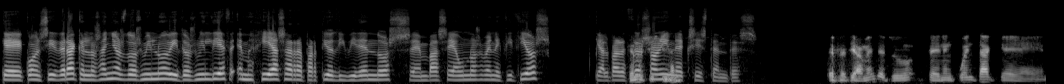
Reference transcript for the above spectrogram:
que considera que en los años 2009 y 2010 MGIA se repartió dividendos en base a unos beneficios que al parecer son inexistentes. Efectivamente, tú ten en cuenta que,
